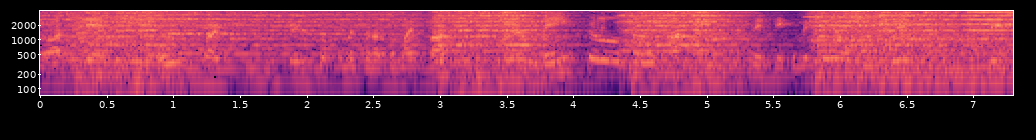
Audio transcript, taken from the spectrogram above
Eu acho que, é que outros partidos de esquerda estão começando a tomar espaço, também pelo, pelo fato que o PT cometeu alguns erros desde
